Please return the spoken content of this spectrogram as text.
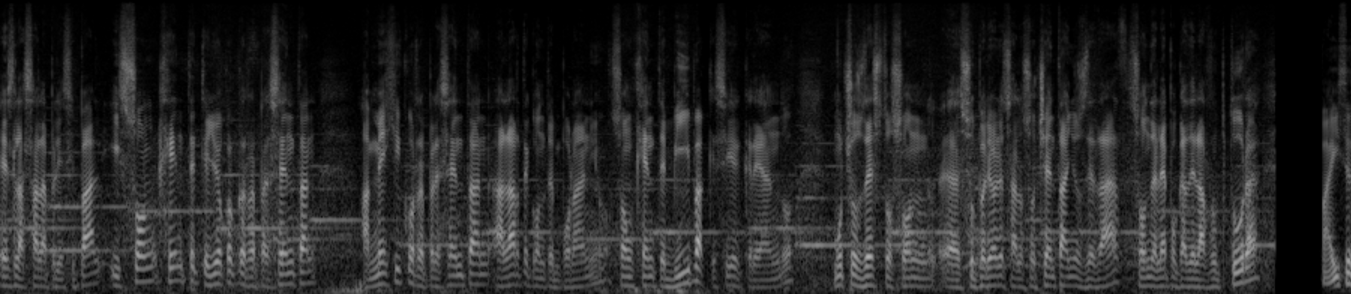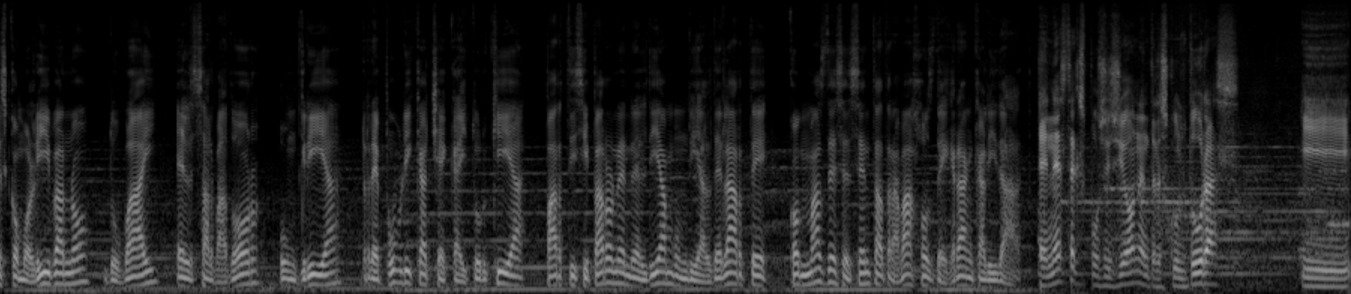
es la sala principal y son gente que yo creo que representan a México, representan al arte contemporáneo, son gente viva que sigue creando, muchos de estos son eh, superiores a los 80 años de edad, son de la época de la ruptura. Países como Líbano, Dubái, El Salvador, Hungría, República Checa y Turquía participaron en el Día Mundial del Arte con más de 60 trabajos de gran calidad. En esta exposición entre esculturas y,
